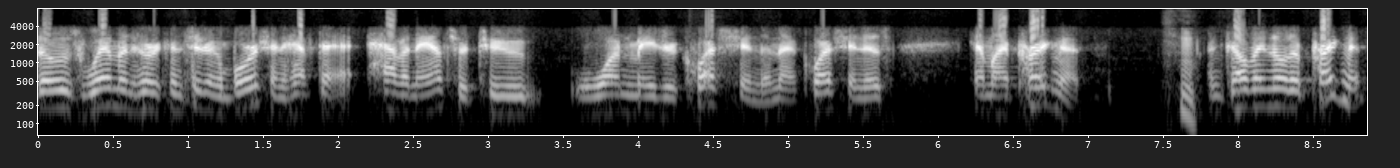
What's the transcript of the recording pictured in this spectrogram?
those women who are considering abortion have to have an answer to one major question, and that question is, "Am I pregnant?" Hmm. Until they know they're pregnant,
